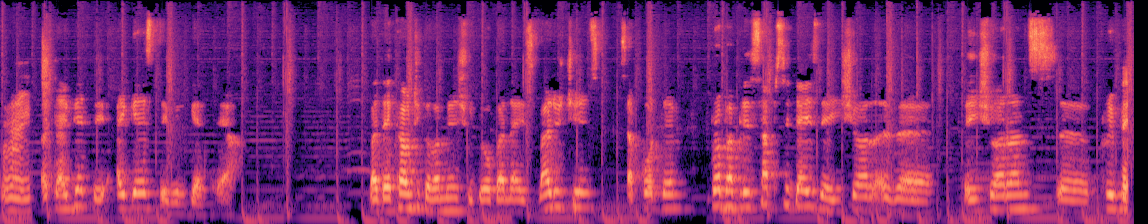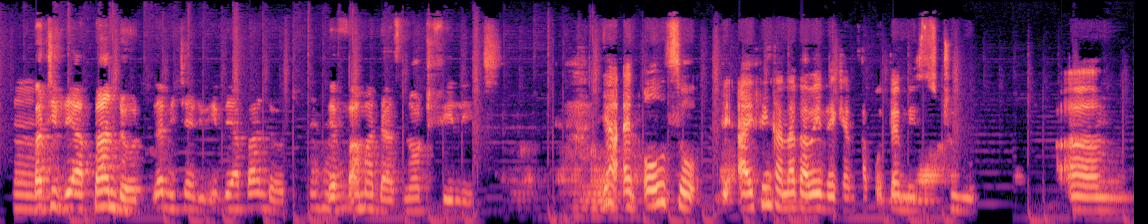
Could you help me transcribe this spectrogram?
Right. but I get the, I guess they will get there. But the county government should organize value chains, support them, probably subsidize the insur- the, the insurance uh, premium. Mm. But if they are bundled, let me tell you, if they are bundled, Mhm. the farmer does not feel it. yeah and also the, i think another way they can support them is to um,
